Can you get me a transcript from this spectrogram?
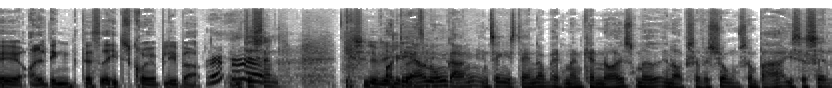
øh, olding, der sidder helt skrøbelig bare. Jamen, det er sandt. Det synes jeg virkelig Og det godt er jo nogle gange en ting i stand-up, at man kan nøjes med en observation, som bare i sig selv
